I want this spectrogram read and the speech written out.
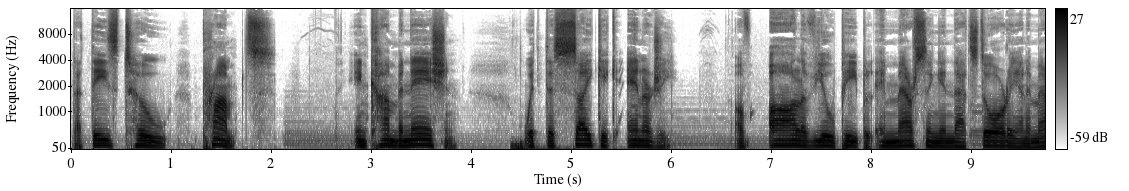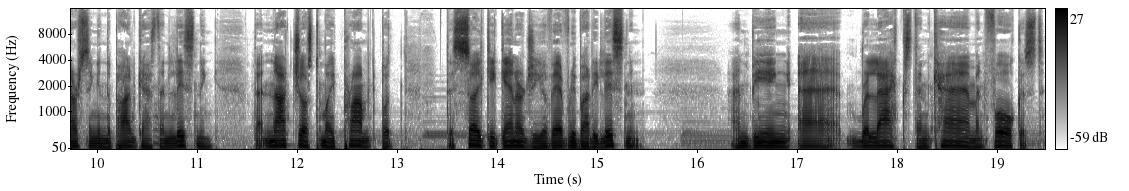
that these two prompts, in combination with the psychic energy of all of you people immersing in that story and immersing in the podcast and listening, that not just my prompt, but the psychic energy of everybody listening and being uh, relaxed and calm and focused,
